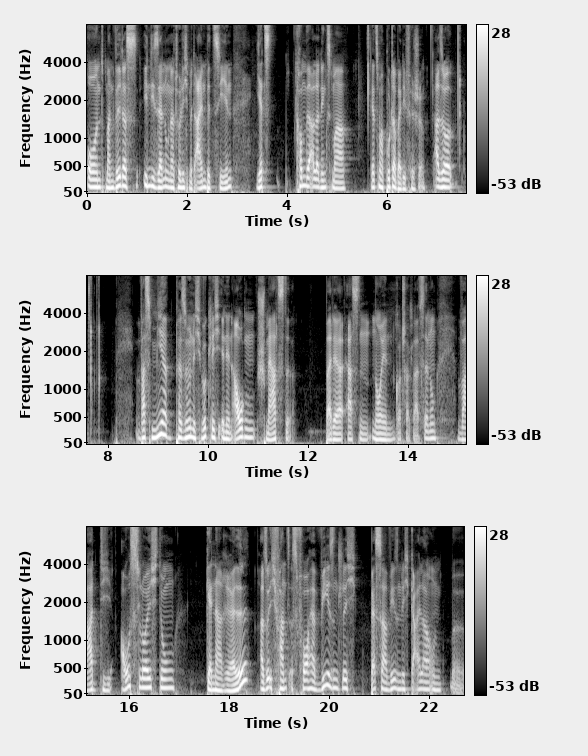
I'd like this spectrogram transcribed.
Und man will das in die Sendung natürlich mit einbeziehen. Jetzt kommen wir allerdings mal, jetzt mal Butter bei die Fische. Also, was mir persönlich wirklich in den Augen schmerzte bei der ersten neuen Gottschalk Live-Sendung, war die Ausleuchtung generell. Also ich fand es vorher wesentlich besser, wesentlich geiler und äh,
